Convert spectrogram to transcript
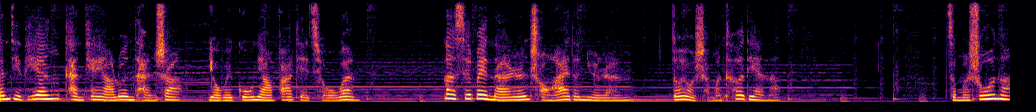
前几天看天涯论坛上有位姑娘发帖求问：那些被男人宠爱的女人都有什么特点呢？怎么说呢？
